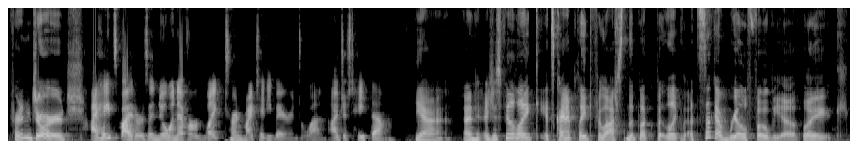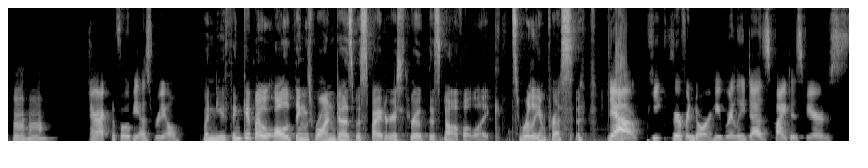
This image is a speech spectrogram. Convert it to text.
Fred and George. I hate spiders and no one ever like turned my teddy bear into one. I just hate them. Yeah, and I just feel like it's kind of played for laughs in the book, but like it's like a real phobia. Like Mm-hmm. Arachnophobia is real. when you think about all the things Ron does with spiders throughout this novel, like it's really impressive. Yeah, peak Gryffindor. He really does fight his fears.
